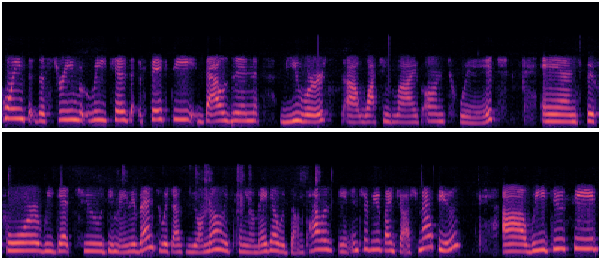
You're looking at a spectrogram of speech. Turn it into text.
point, the stream reaches 50,000 viewers uh, watching live on Twitch. And before we get to the main event, which, as we all know, is Kenny Omega with Don Callis being interviewed by Josh Matthews, uh, we do see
